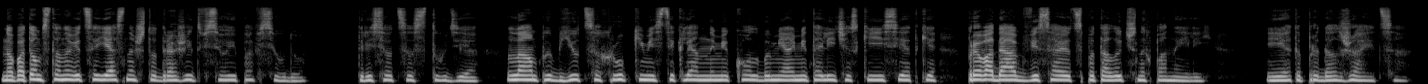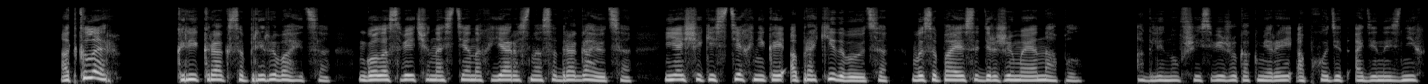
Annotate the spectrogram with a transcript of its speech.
Но потом становится ясно, что дрожит все и повсюду. Трясется студия, лампы бьются хрупкими стеклянными колбами о металлические сетки, провода обвисают с потолочных панелей. И это продолжается. «От Клэр!» Крик Ракса прерывается, голос свечи на стенах яростно содрогаются, ящики с техникой опрокидываются, высыпая содержимое на пол. Оглянувшись, вижу, как Мирей обходит один из них,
